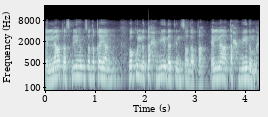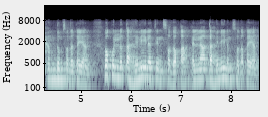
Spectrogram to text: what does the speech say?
എല്ലാ തസ്ബീഹും സ്വതക്കയാണ്. വക്കുല്ലു തഹ്മീദത്തിൻ സ്വതക്ക. എല്ലാ തഹ്മീദും ഹംദും സ്വതക്കയാണ്. വക്കുല്ലു തഹ്ലീലത്തിൻ സ്വതക്ക. എല്ലാ തഹ്ലീലും സ്വതക്കയാണ്.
